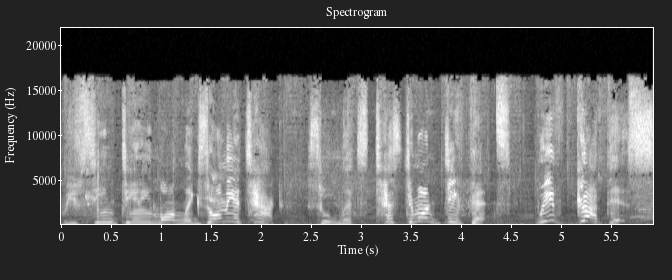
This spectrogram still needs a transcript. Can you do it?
We've seen Danny Longlegs on the attack, so let's test him on defense. We've got this.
